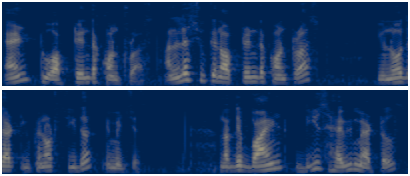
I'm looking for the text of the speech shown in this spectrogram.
and to obtain the contrast. Unless you can obtain the contrast, you know that you cannot see the images. Now, they bind these heavy metals,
